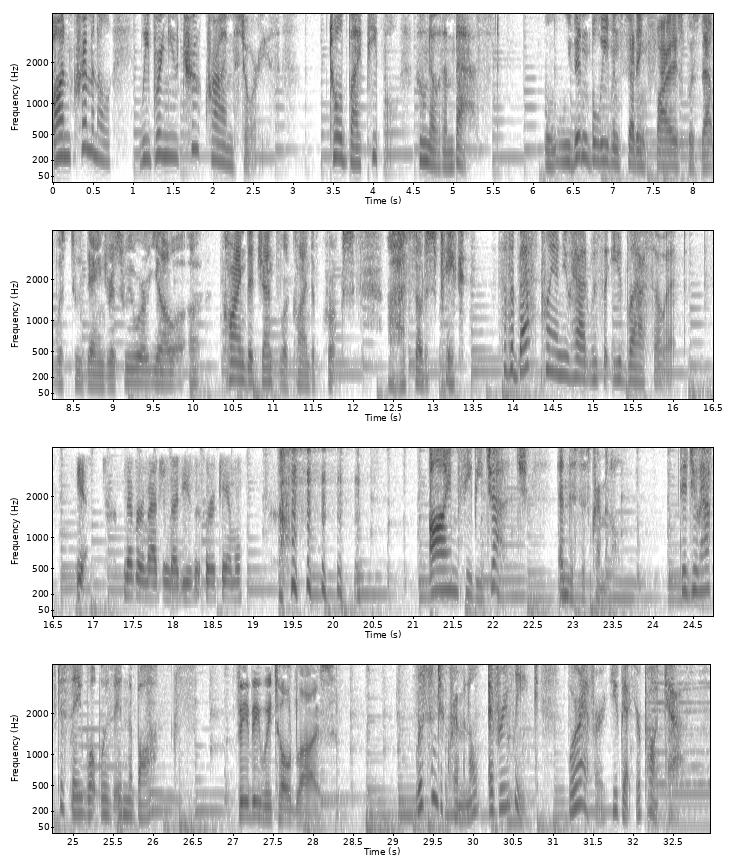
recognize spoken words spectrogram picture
On Criminal, we bring you true crime stories told by people who know them best. We didn't believe in setting fires because that was too dangerous. We were, you know, a kinder, gentler kind of crooks, uh, so to speak. So the best plan you had was that you'd lasso it. Yeah, never imagined I'd use it for a camel. I'm Phoebe Judge, and this is Criminal. Did you have to say what was in the box? Phoebe, we told lies. Listen to Criminal every week, wherever you get your podcasts.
